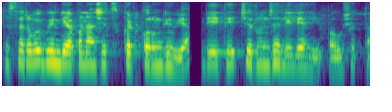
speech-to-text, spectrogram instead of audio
तर सर्व भेंडी आपण अशीच कट करून घेऊया. भेंडी इथे चिरून झालेली आहे पाहू शकता.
